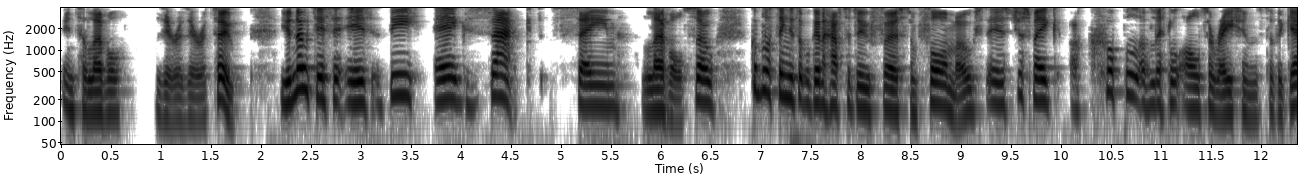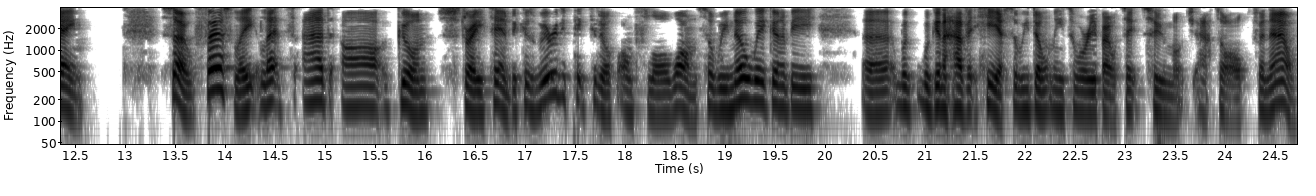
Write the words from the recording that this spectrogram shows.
into level 002. You'll notice it is the exact same level. So a couple of things that we're going to have to do first and foremost is just make a couple of little alterations to the game. So firstly, let's add our gun straight in because we already picked it up on floor one. So we know we're going to be, uh, we're, we're going to have it here. So we don't need to worry about it too much at all for now.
